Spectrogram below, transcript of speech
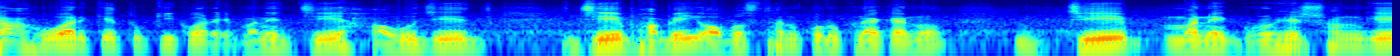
রাহু আর কেতু কি করে? মানে যে হাউজে যেভাবেই অবস্থান করুক না কেন, যে মানে গ্রহের সঙ্গে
